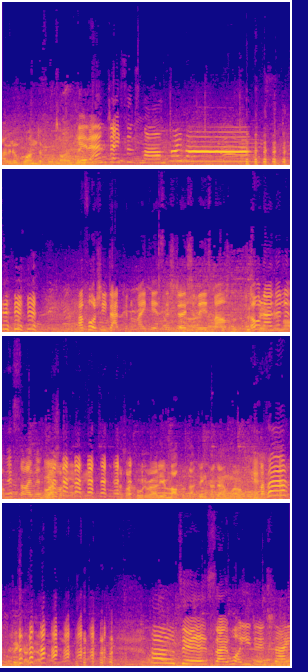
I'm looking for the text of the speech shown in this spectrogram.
Having a wonderful time. Good. And Jason's mum. Hi, mum. Unfortunately, Dad couldn't make it, so it's Jason and his mum. Oh no, and they my look, mum. there's Simon. Well, As I called her earlier, mother, that didn't go down well. Mother. Didn't go down well. Oh dear. So what are you doing today?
